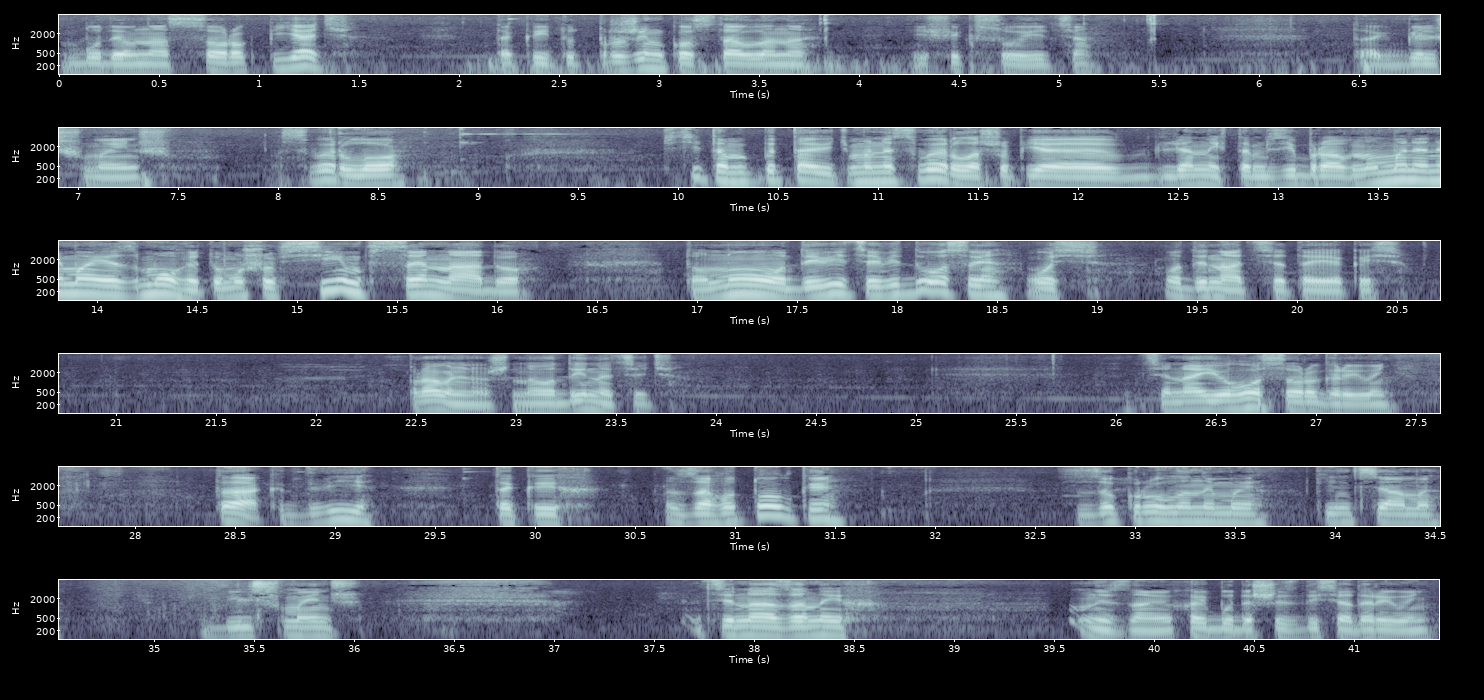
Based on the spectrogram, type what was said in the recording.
буде у нас 45. Такий тут пружинка вставлена і фіксується. Так, більш-менш. Сверло. Всі там питають мене сверла, щоб я для них там зібрав. Ну, в мене немає змоги, тому що всім все надо. Тому дивіться відоси. Ось 11 якесь. Правильно ж, на 11. Ціна його 40 гривень. Так, дві таких заготовки з закругленими кінцями. Більш-менш. Ціна за них, не знаю, хай буде 60 гривень.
